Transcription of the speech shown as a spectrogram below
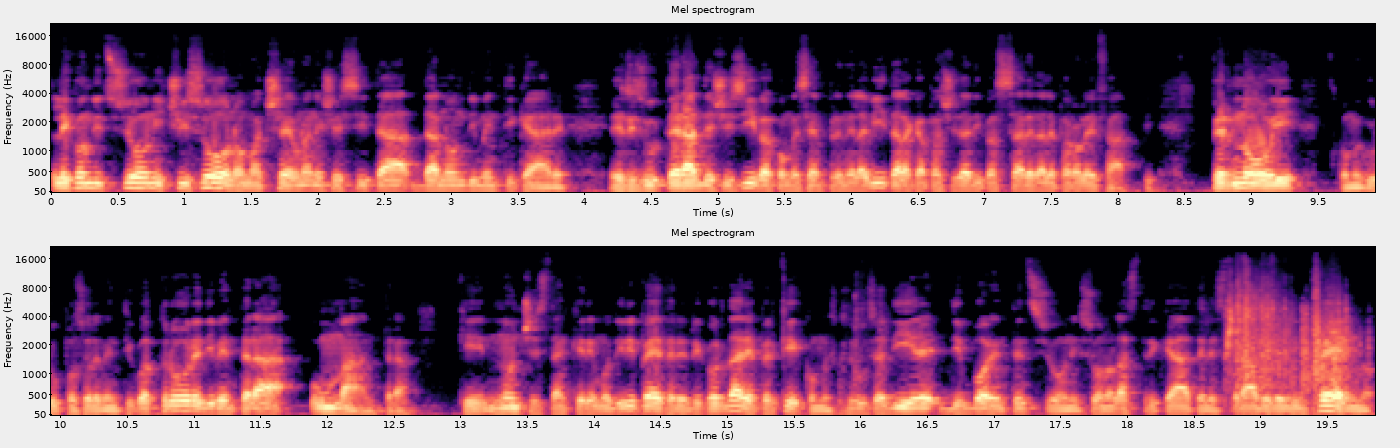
Le condizioni ci sono, ma c'è una necessità da non dimenticare. Risulterà decisiva, come sempre nella vita, la capacità di passare dalle parole ai fatti. Per noi, come gruppo Sole 24 Ore, diventerà un mantra che non ci stancheremo di ripetere e ricordare perché, come si usa dire, di buone intenzioni sono lastricate le strade dell'inferno.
